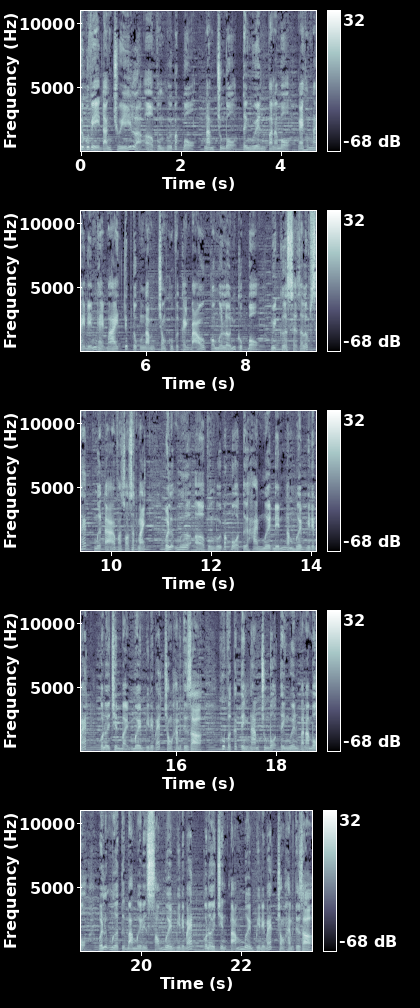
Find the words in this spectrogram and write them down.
Thưa quý vị, đáng chú ý là ở vùng núi Bắc Bộ, Nam Trung Bộ, Tây Nguyên và Nam Bộ, ngày hôm nay đến ngày mai tiếp tục nằm trong khu vực cảnh báo có mưa lớn cục bộ, nguy cơ xảy ra lốc xét, mưa đá và gió giật mạnh. Với lượng mưa ở vùng núi Bắc Bộ từ 20 đến 50 mm, có nơi trên 70 mm trong 24 giờ khu vực các tỉnh Nam Trung Bộ, Tây Nguyên và Nam Bộ với lượng mưa từ 30 đến 60 mm, có nơi trên 80 mm trong 24 giờ.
